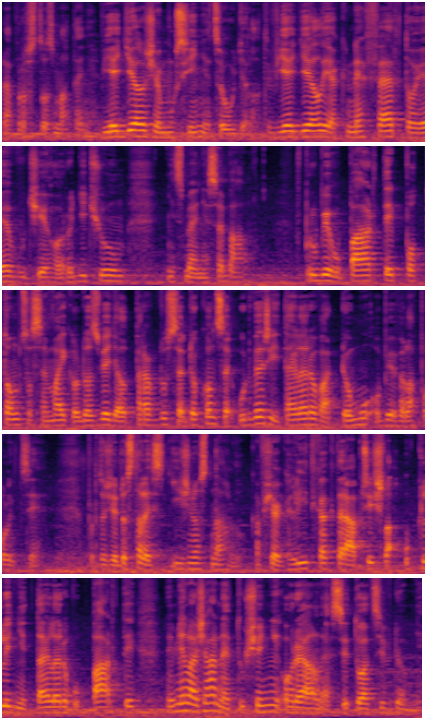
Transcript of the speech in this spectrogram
naprosto zmateně. Věděl, že musí něco udělat. Věděl, jak nefér to je vůči jeho rodičům, nicméně se bál. V průběhu párty, po tom, co se Michael dozvěděl pravdu, se dokonce u dveří Tylerova domu objevila policie, protože dostali stížnost na hluk. Avšak hlídka, která přišla uklidnit Tylerovu párty, neměla žádné tušení o reálné situaci v domě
